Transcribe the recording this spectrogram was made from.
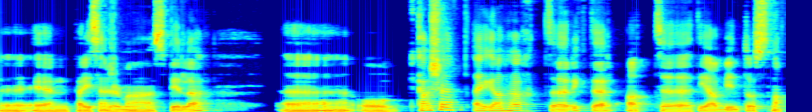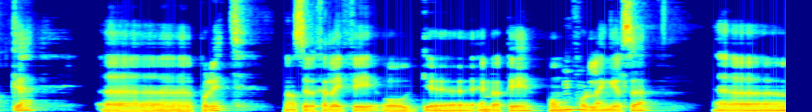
er en Paris Saint-Germain-spiller. Og kanskje jeg har hørt rykter at de har begynt å snakke på nytt. Nasir Khalifi og eh, MBP om Mhm. forlengelse. Eh,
